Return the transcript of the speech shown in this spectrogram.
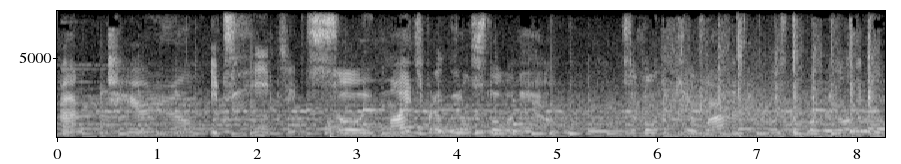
Bacterial. It's heated, so it might spread a little slower now. So vote to kill and most we only kill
